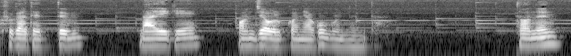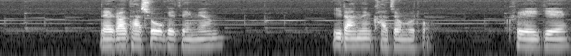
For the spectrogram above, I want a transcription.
그가 대뜸 나에게 언제 올 거냐고 묻는다. 더는 내가 다시 오게 되면 이라는 가정으로 그에게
